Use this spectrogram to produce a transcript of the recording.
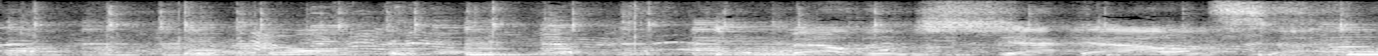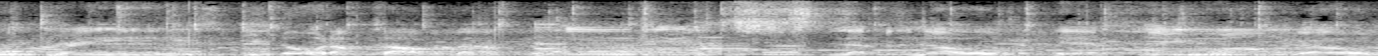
About shack outside the range. You know what I'm talking about. Just let me know if you want to go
